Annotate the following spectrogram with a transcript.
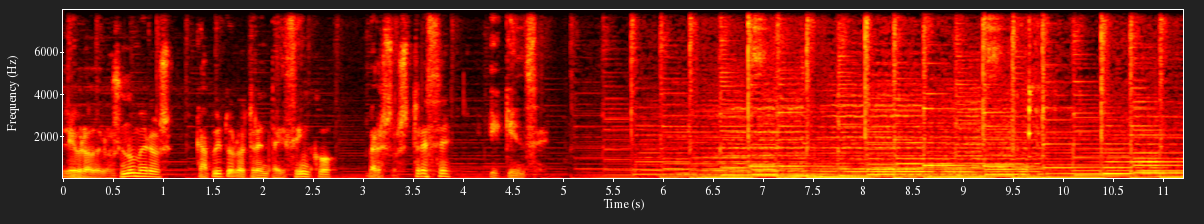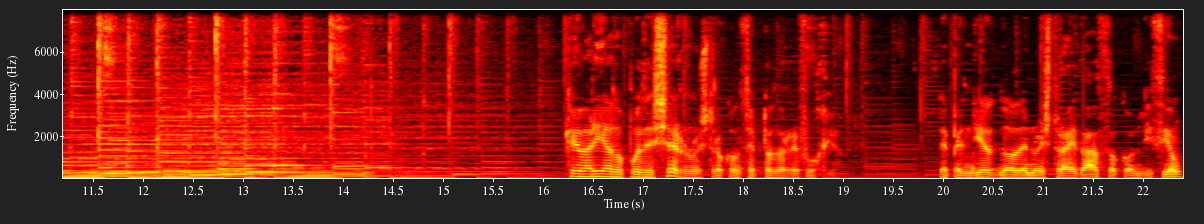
Libro de los Números, capítulo 35, versos 13 y 15. Qué variado puede ser nuestro concepto de refugio. Dependiendo de nuestra edad o condición,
